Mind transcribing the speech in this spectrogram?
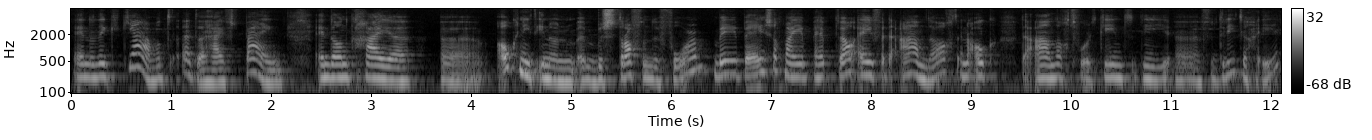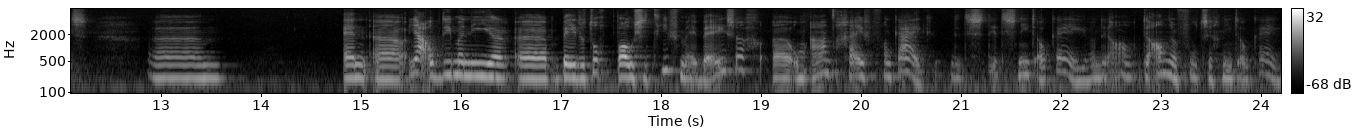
En dan denk ik, ja, want hij heeft pijn. En dan ga je uh, ook niet in een, bestraffende vorm ben je bezig, maar je hebt wel even de aandacht en ook de aandacht voor het kind die verdrietig is. Um, en ja, op die manier ben je er toch positief mee bezig om aan te geven van kijk, dit is, dit is niet oké, want de, de, ander voelt zich niet oké.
